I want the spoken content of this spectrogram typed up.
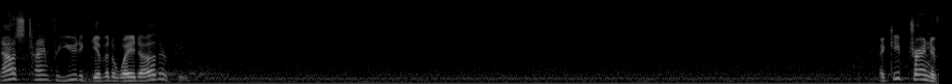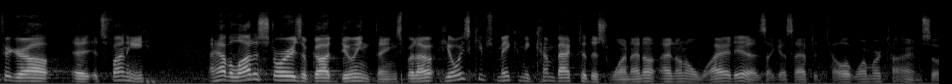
Now it's time for you to give it away to other people. I keep trying to figure out, uh, it's funny, I have a lot of stories of God doing things, but I, He always keeps making me come back to this one. I don't, I don't know why it is. I guess I have to tell it one more time. So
